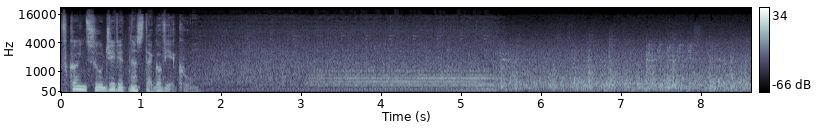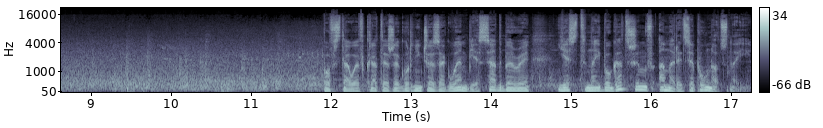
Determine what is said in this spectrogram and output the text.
w końcu XIX wieku. Powstałe w kraterze górnicze zagłębie Sudbury jest najbogatszym w Ameryce Północnej.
